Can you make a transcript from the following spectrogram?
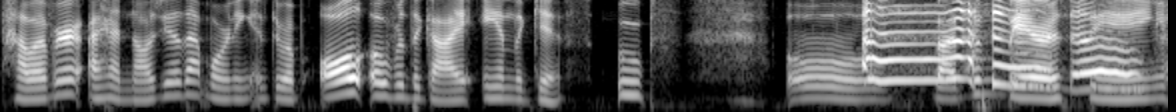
However, I had nausea that morning and threw up all over the guy and the gifts. Oops. Oh, that's Ah, no. embarrassing.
